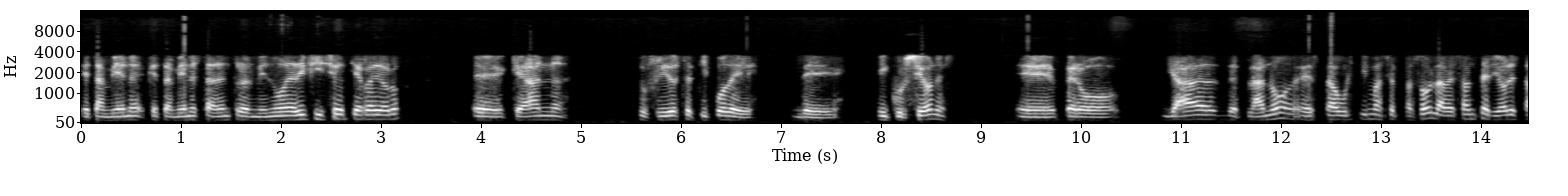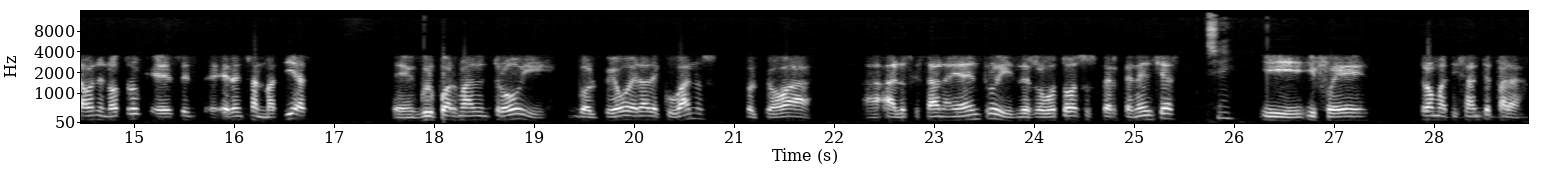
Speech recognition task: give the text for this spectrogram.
que, también, que también está dentro del mismo edificio Tierra de Oro, eh, que han sufrido este tipo de, de incursiones. Eh, pero ya de plano, esta última se pasó, la vez anterior estaban en otro, que es era en San Matías. El grupo armado entró y golpeó, era de cubanos, golpeó a, a, los que estaban ahí adentro y les robó todas sus pertenencias y, fue traumatizante para,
